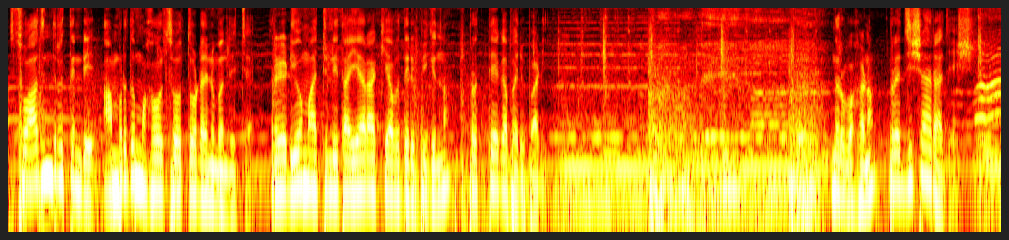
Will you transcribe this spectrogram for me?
സ്വാതന്ത്ര്യത്തിന്റെ അമൃത മഹോത്സവത്തോടനുബന്ധിച്ച് റേഡിയോ മാറ്റുലി തയ്യാറാക്കി അവതരിപ്പിക്കുന്ന പ്രത്യേക പരിപാടി. നിർവഹണം പ്രജിഷ രാജേഷ്.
